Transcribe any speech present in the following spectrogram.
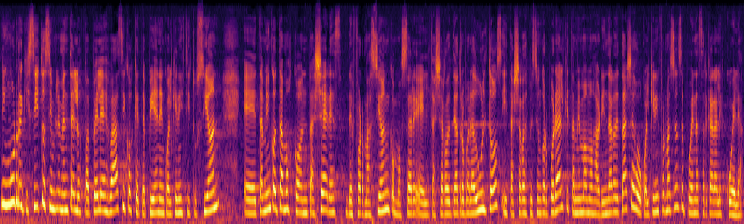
Ningún requisito, simplemente los papeles básicos que te piden en cualquier institución. Eh, también contamos con talleres de formación, como ser el taller de teatro para adultos y taller de expresión corporal, que también vamos a brindar detalles o cualquier información se pueden acercar a la escuela.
